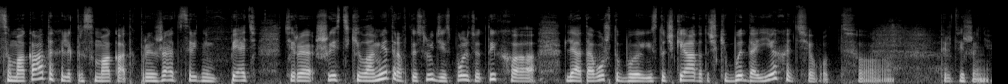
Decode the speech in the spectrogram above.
самокатах, электросамокатах проезжают в среднем 5-6 километров, то есть люди используют их а, для того, чтобы из точки А до точки Б доехать. Вот, передвижения.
